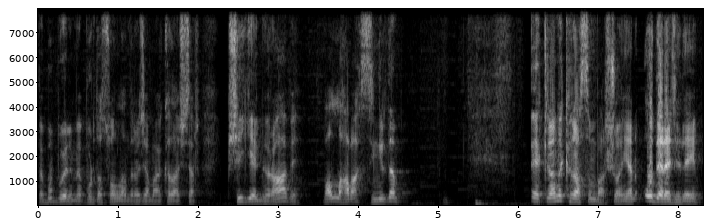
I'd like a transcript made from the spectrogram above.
Ve bu bölümü burada sonlandıracağım arkadaşlar. Bir şey gelmiyor abi. Vallahi bak sinirden ekranı kırasım var şu an. Yani o derecedeyim.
